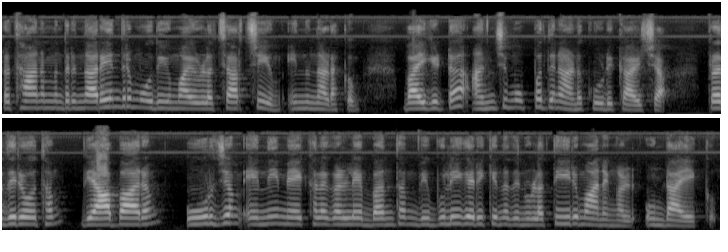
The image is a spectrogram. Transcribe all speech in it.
പ്രധാനമന്ത്രി നരേന്ദ്രമോദിയുമായുള്ള ചർച്ചയും ഇന്ന് നടക്കും. വൈകിട്ട് അഞ്ച് മുപ്പതിനാണ് കൂടിക്കാഴ്ച. പ്രതിരോധം വ്യാപാരം ഊർജം എന്നീ മേഖലകളിലെ ബന്ധം വിപുലീകരിക്കുന്നതിനുള്ള തീരുമാനങ്ങൾ ഉണ്ടായേക്കും.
